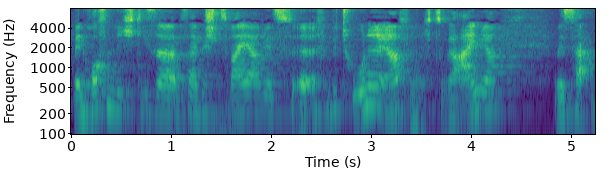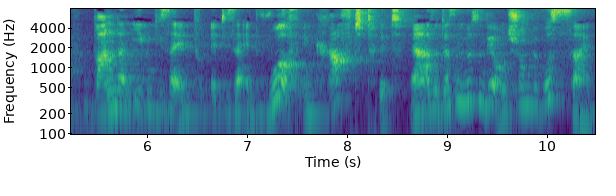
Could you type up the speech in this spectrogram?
wenn hoffentlich dieser, weshalb ich zwei Jahre jetzt äh, betone, ja, vielleicht sogar ein Jahr, weshalb, wann dann eben dieser, äh, dieser Entwurf in Kraft tritt. Ja? Also dessen müssen wir uns schon bewusst sein.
